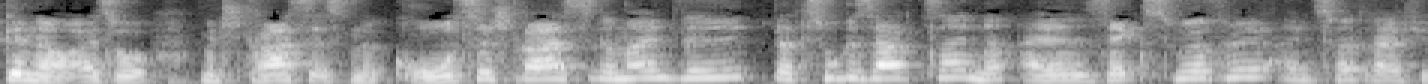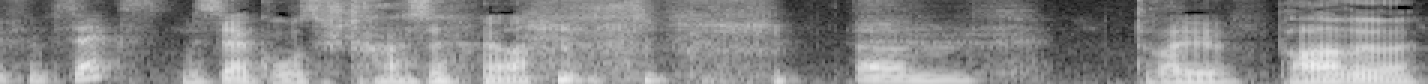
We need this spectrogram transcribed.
Genau, also mit Straße ist eine große Straße gemeint, will dazu gesagt sein. Ne? Alle sechs Würfel, 1, 2, 3, 4, 5, 6. Eine sehr große Straße, ja. Ähm, Drei Paare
